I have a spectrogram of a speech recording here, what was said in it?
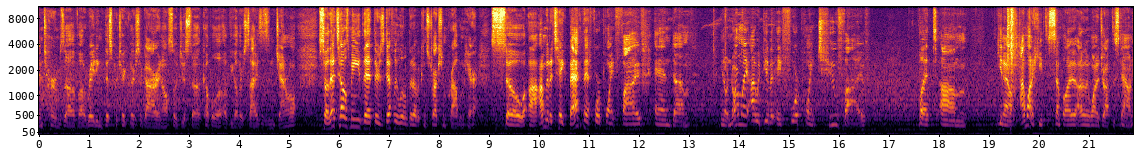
in terms of uh, rating this particular cigar and also just a couple of the other sizes in general. So that tells me that there's definitely a little bit of a construction problem here. So uh, I'm going to take back that 4.5 and um, you know, normally I would give it a 4.25, but, um, you know, I want to keep this simple. I, I only want to drop this down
